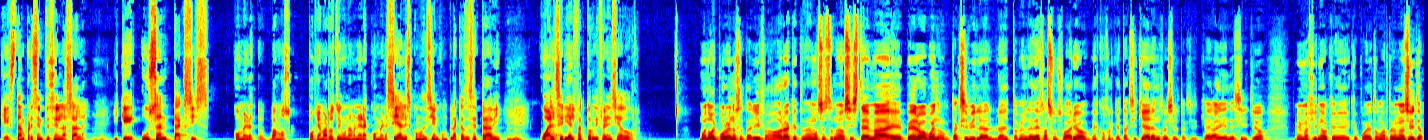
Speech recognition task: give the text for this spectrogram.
que están presentes en la sala y que usan taxis, comer, vamos, por llamarlos de una manera, comerciales, como decían, con placas de Cetravi, ¿cuál sería el factor diferenciador? Bueno, hoy por hoy no se tarifa, ahora que tenemos este nuevo sistema, eh, pero bueno, TaxiBit le- le- también le deja a su usuario escoger qué taxi quiere. Entonces, si el taxi quiere alguien de sitio, me imagino que, que puede tomarte uno de sitio.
